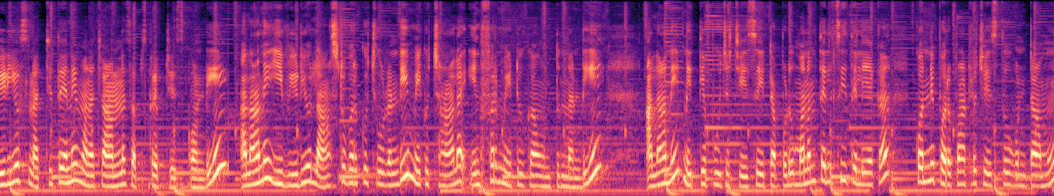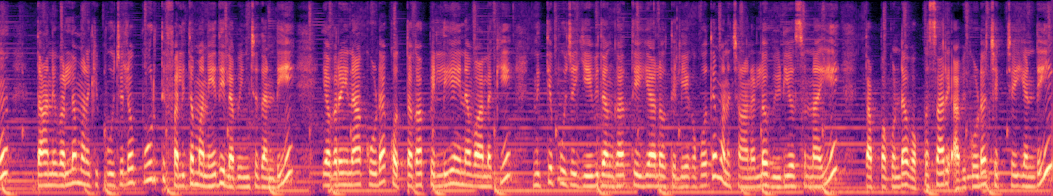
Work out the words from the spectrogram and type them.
వీడియోస్ నచ్చితేనే మన ఛానల్ని సబ్స్క్రైబ్ చేసుకోండి. అలానే ఈ వీడియో లాస్ట్ వరకు చూడండి. మీకు చాలా ఇన్ఫర్మేటివ్గా ఉంటుందండి. అలానే నిత్య పూజ చేసేటప్పుడు మనం తెలిసి తెలియక కొన్ని పొరపాట్లు చేస్తూ ఉంటాము. దానివల్ల మనకి పూజలో పూర్తి ఫలితం అనేది లభించదండి. ఎవరైనా కూడా కొత్తగా పెళ్ళి అయిన వాళ్ళకి నిత్య పూజ ఏ విధంగా చేయాలో తెలియకపోతే మన ఛానల్లో వీడియోస్ ఉన్నాయి. తప్పకుండా ఒక్కసారి అవి కూడా చెక్ చేయండి.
